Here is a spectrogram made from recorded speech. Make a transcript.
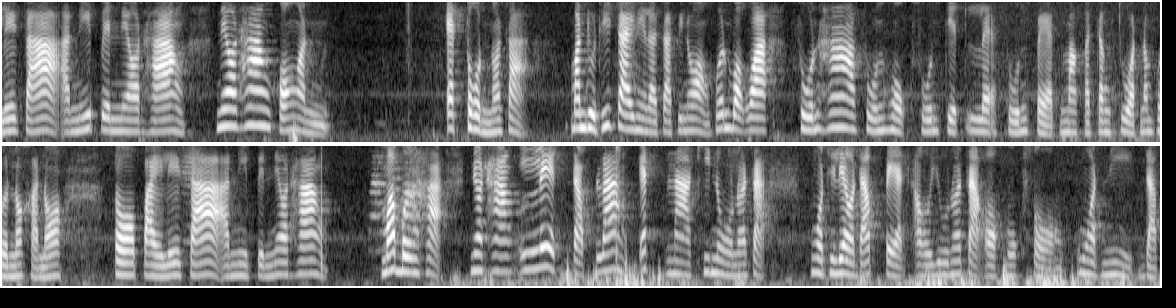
เลยจ้า อันนี้เป็นแนวทาง แนวทางของอันแอดตนเนาะจ้ะมันอยู่ที่ใจนี่แหละจ้ะพี่น้อง เพื่อนบอกว่า 05 06 07 และ 08 มากระจังจวดน้ำเพลินเนาะค่ะเนาะ ต่อไปเลยจ้า อันนี้เป็นแนวทาง มาเบิงค่ะ แนวทางเลขดับล่างเอสนาคิโนเนาะจ้ะงวดที่แล้วดับ 8 เอาอยู่เนาะจ้ะออก 62งวดนี้ดับ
